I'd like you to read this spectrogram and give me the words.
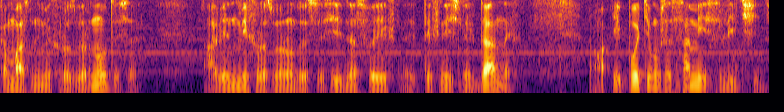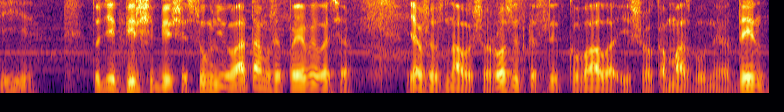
КАМАЗ не міг розвернутися, а він міг розвернутися згідно своїх технічних даних, і потім вже самі слідчі дії, тоді більше і більше сумнівів, а там вже з'явилося, я вже знав, що розвідка слідкувала і що КАМАЗ був не один.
